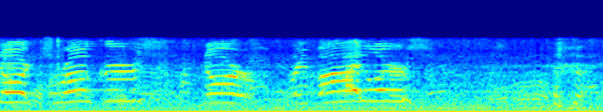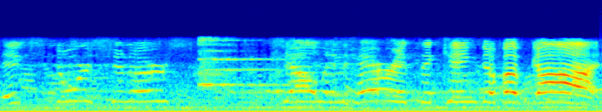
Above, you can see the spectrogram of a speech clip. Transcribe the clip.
nor drunkards, nor revilers, extortioners shall inherit the kingdom of God.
